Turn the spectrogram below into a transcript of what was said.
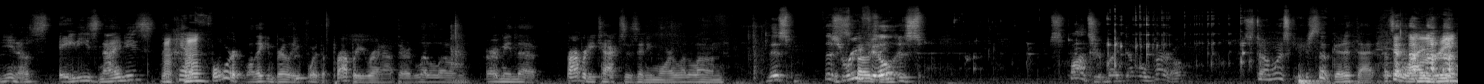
you know 80s, 90s. They can't mm-hmm. afford. Well, they can barely afford the property rent out there, let alone, or I mean, the property taxes anymore, let alone. this this Disposing. refill is sponsored by Double Barrel Stone Whiskey. You're so good at that. That's a live read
